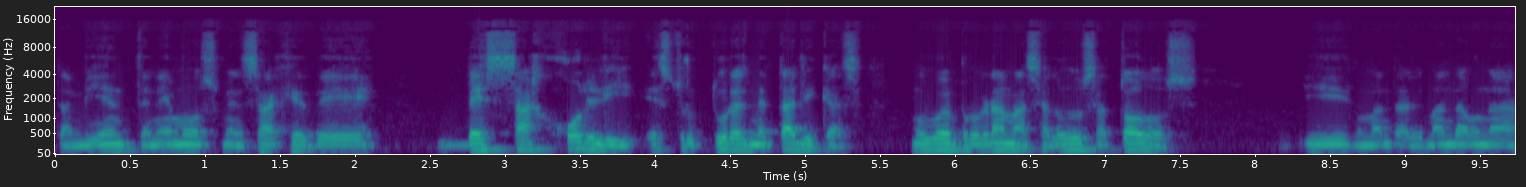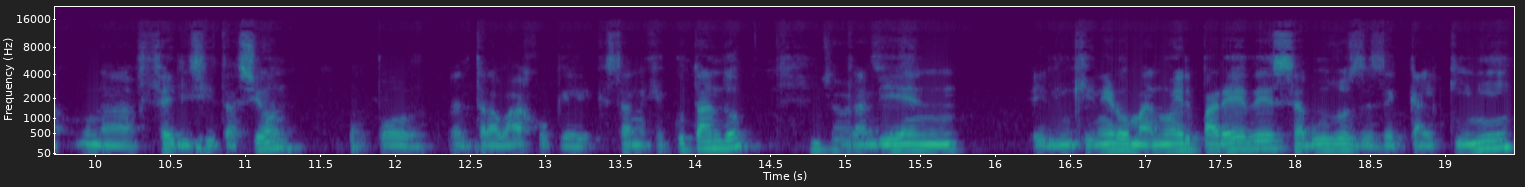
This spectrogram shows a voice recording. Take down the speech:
También tenemos mensaje de Besajoli, Estructuras Metálicas. Muy buen programa, saludos a todos. Y le manda, le manda una, una felicitación por el trabajo que, están ejecutando. También el ingeniero Manuel Paredes, saludos desde Calquiní.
